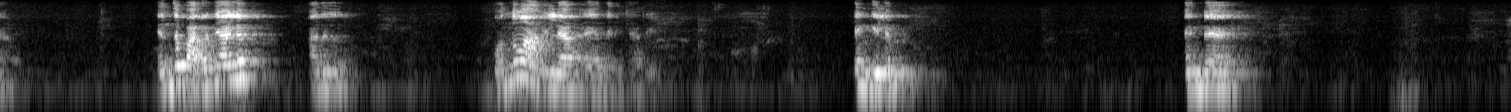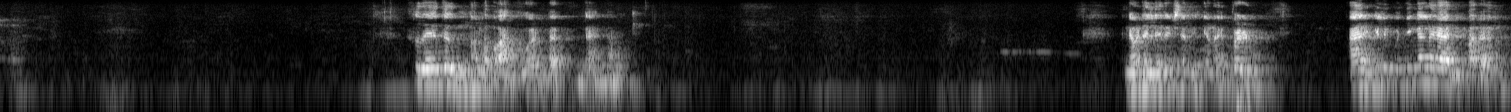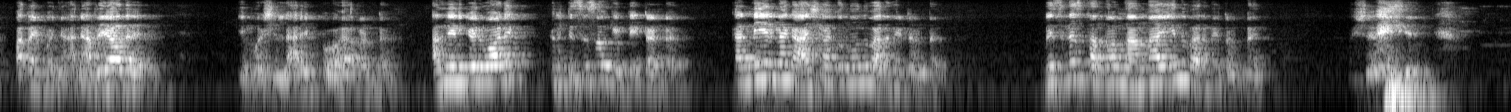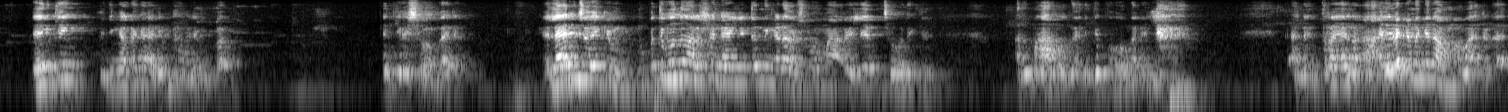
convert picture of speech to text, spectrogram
എന്ത് പറഞ്ഞാലും അത് ഒന്നും ആവില്ല എന്ന് എനിക്കറിയാം എങ്കിലും എന്റെ ഹൃദയത്തിൽ നിന്നുള്ള വാക്കുകൊണ്ട് ഞാൻ നമുക്ക് എന്നോട് എല്ലാവരും ക്ഷമിക്കണം. എപ്പോഴും ആരെങ്കിലും കുഞ്ഞുങ്ങളുടെ കാര്യം പറയാൻ പറയുമ്പോൾ ഞാൻ അറിയാതെ ഇമോഷണലായി പോകാറുണ്ട്. അതിന് എനിക്ക് ഒരുപാട് ക്രിറ്റിസിസവും കിട്ടിയിട്ടുണ്ട്. കണ്ണീരിനെ കാശാക്കുന്നു എന്ന് പറഞ്ഞിട്ടുണ്ട്. ബിസിനസ് തന്ത്രം നന്നായി എന്ന് പറഞ്ഞിട്ടുണ്ട്. പക്ഷേ എനിക്ക് കുഞ്ഞുങ്ങളുടെ കാര്യം പറയുമ്പോൾ എനിക്ക് വിഷമം വരും. എല്ലാരും ചോദിക്കും മുപ്പത്തിമൂന്ന് വർഷം കഴിഞ്ഞിട്ട് നിങ്ങളുടെ വിഷമം മാറിയില്ലേ ചോദിക്കും. അത് മാറുമെന്ന് എനിക്ക് തോന്നണില്ല. കാരണം ഇത്രയേറെ ആയിരക്കണക്കിന് അമ്മമാരുടെ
